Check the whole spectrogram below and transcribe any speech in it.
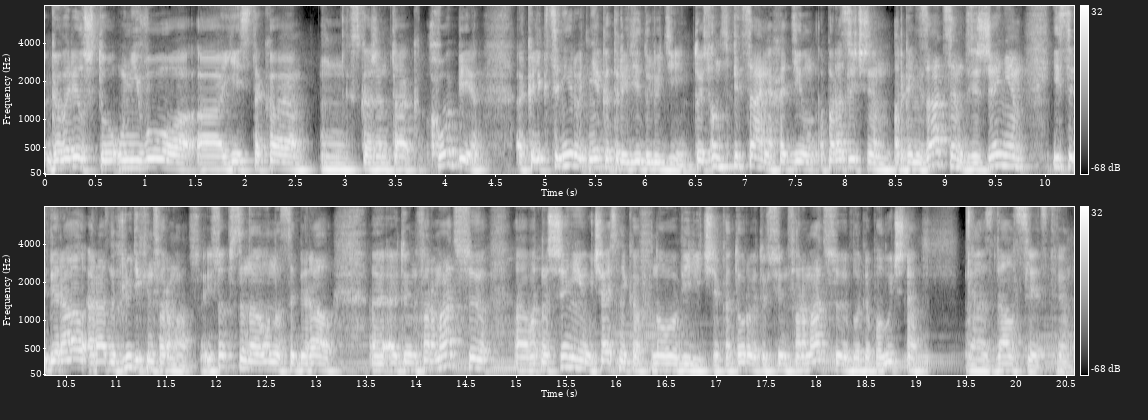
говорил, что у него э, есть такая, скажем так, хобби коллекционировать некоторые виды людей. То есть он специально ходил по различным организациям, движениям и собирал о разных людях информацию. И, собственно, он собирал эту информацию в отношении участников Нового Величия, который эту всю информацию благополучно сдал следствию.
